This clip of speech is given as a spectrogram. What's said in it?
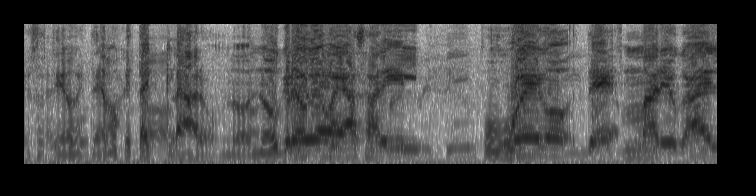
Eso tenemos, tenemos que estar claros. No, no, creo que vaya a salir un juego de Mario Kart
